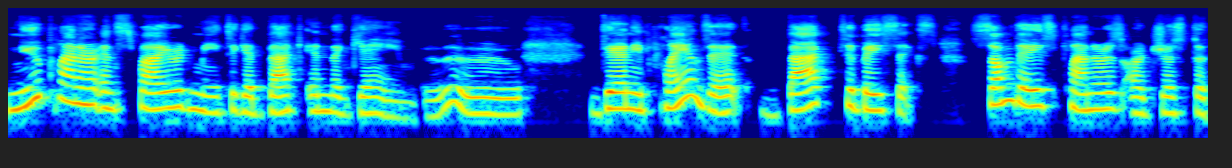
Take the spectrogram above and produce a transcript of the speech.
New planner inspired me to get back in the game. Ooh. Danny plans it back to basics. Some days planners are just a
